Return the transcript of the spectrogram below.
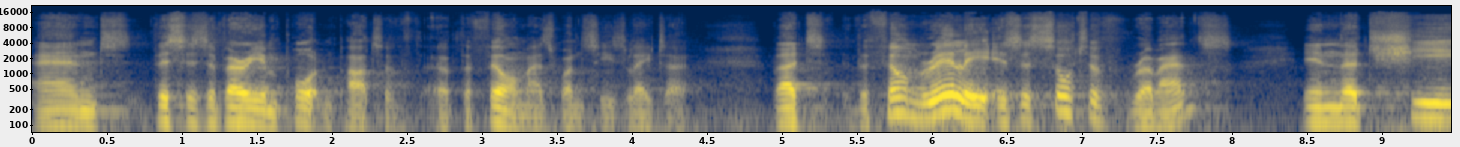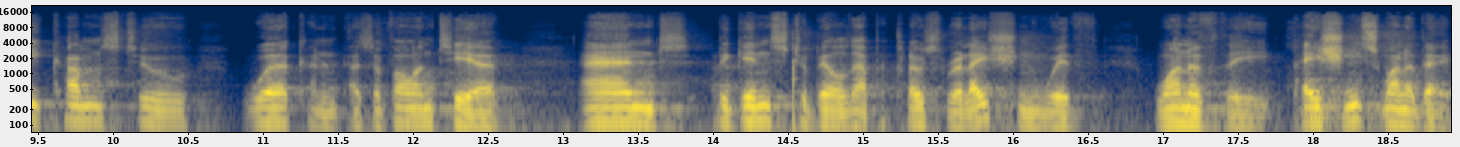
And this is a very important part of, of the film, as one sees later. But the film really is a sort of romance in that she comes to work and, as a volunteer and begins to build up a close relation with one of the patients, one of the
